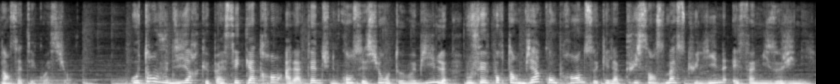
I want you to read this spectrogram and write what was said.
dans cette équation. Autant vous dire que passer 4 ans à la tête d'une concession automobile vous fait pourtant bien comprendre ce qu'est la puissance masculine et sa misogynie.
